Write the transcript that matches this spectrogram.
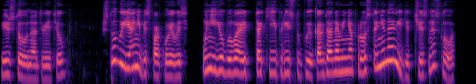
И что он ответил? Чтобы я не беспокоилась. У нее бывают такие приступы, когда она меня просто ненавидит, честное слово.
